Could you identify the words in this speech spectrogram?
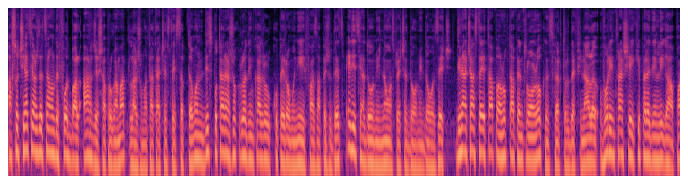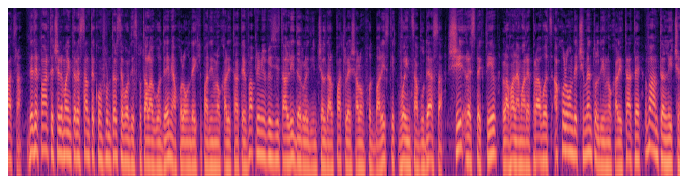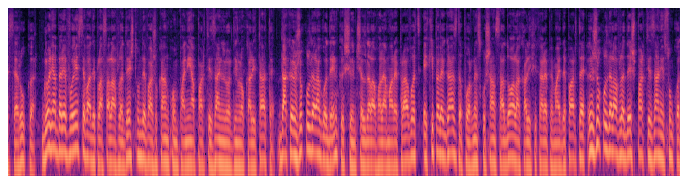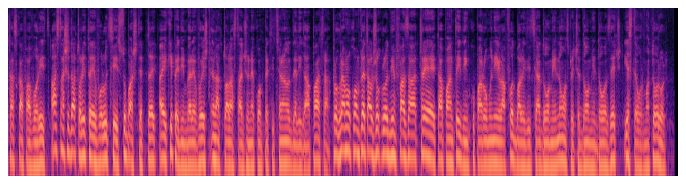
Asociația Județeană de Fotbal Argeș a programat la jumătatea acestei săptămâni disputarea jocurilor din cadrul Cupei României Faza pe Județ, ediția 2019-2020. Din această etapă, în lupta pentru un loc în sferturi de finală, vor intra și echipele din Liga a patra. De departe, cele mai interesante confruntări se vor disputa la Godeni, acolo unde echipa din localitate va primi vizita liderului din cel de-al patrulea eșalon fotbalistic, Voința Budeasa, și, respectiv, la Valea Mare Pravăț, acolo unde cimentul din localitate va întâlni CS Rucăr. Gloria Berevoie se va deplasa la Vlădești, unde va juca juca în compania partizanilor din localitate. Dacă în jocul de la Godeni, cât și în cel de la Valea Mare Pravăț, echipele gazdă pornesc cu șansa a doua la calificare pe mai departe, în jocul de la Vlădești partizanii sunt cotați ca favoriți. Asta și datorită evoluției sub așteptări a echipei din Berevoiești în actuala stagiune competițională de Liga a 4 Programul complet al jocurilor din faza a treia, etapa întâi din Cupa României la fotbal ediția 2019-2020 este următorul.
